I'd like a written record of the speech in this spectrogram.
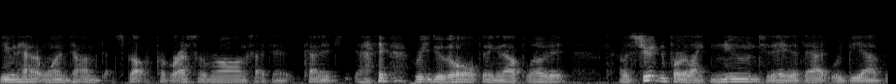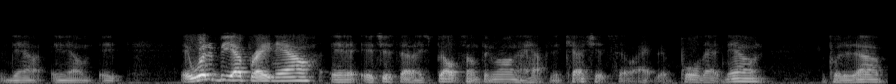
even had it one time spelled progressive wrong, so I had to kind of redo the whole thing and upload it. I was shooting for like noon today that that would be up and down. You know, it it wouldn't be up right now. It, it's just that I spelled something wrong. I happened to catch it, so I had to pull that down and put it up.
